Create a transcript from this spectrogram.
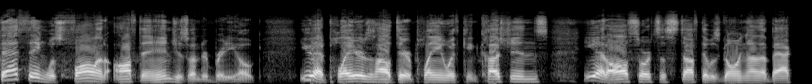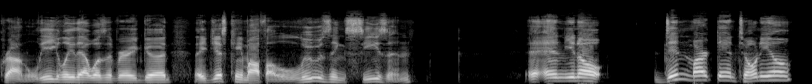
That thing was falling off the hinges under Brady Hoke. You had players out there playing with concussions. You had all sorts of stuff that was going on in the background legally that wasn't very good. They just came off a losing season. And, you know, didn't Mark Dantonio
